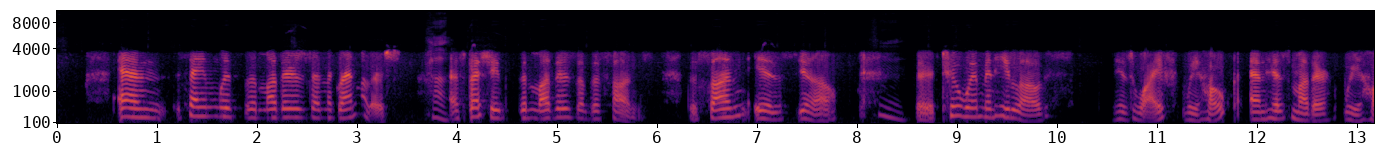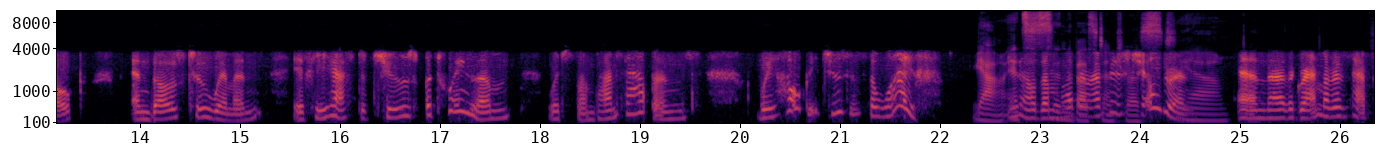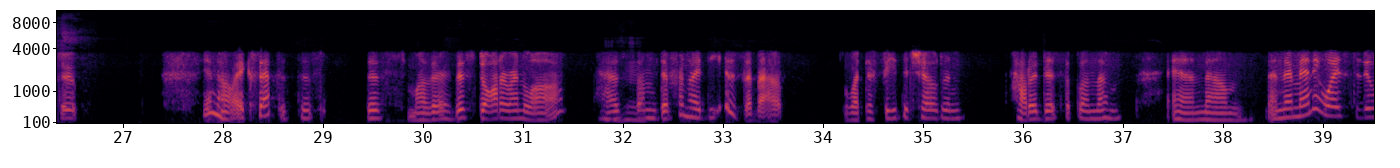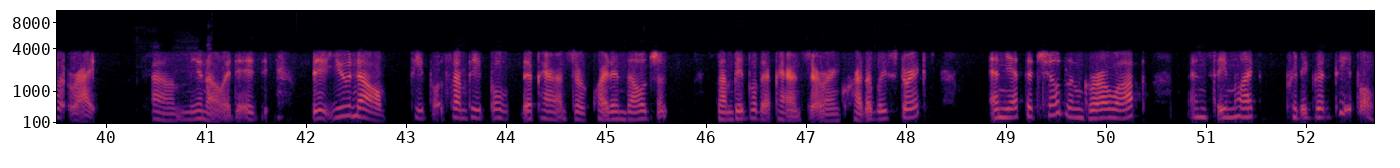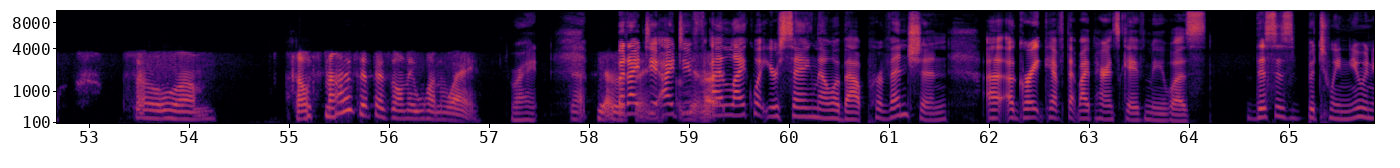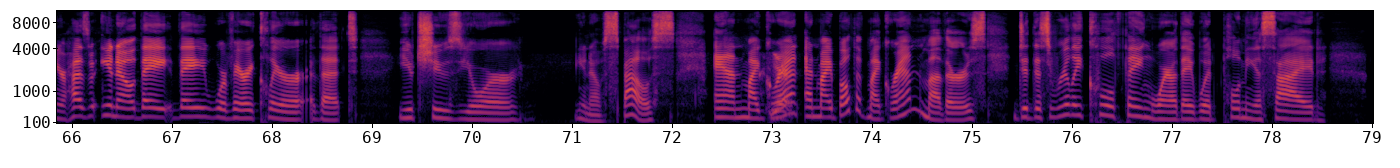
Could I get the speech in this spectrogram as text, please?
And same with the mothers and the grandmothers. huh. especially the mothers of the sons. The son is, you know, Hmm. there are two women he loves his wife, we hope, and his mother, we hope. And those two women, if he has to choose between them, which sometimes happens, we hope he chooses the wife. Yeah. You it's know, the mother the of his children. Yeah. And uh, the grandmothers have to, you know, accept that this this mother, this daughter-in-law, has Mm-hmm. some different ideas about what to feed the children, how to discipline them, and um, and there are many ways to do it right. Um, you know, it, it, it you know people. Some people their parents are quite indulgent. Some people their parents are incredibly strict, and yet the children grow up and seem like pretty good people. So um, so it's not as if there's only one way. Right. That's the other But I do, I do, you know. I like what you're saying though about prevention. Uh, a great gift that my parents gave me was this is between you and your husband. You know, they they were very clear that you choose your you know spouse and my grand and my both of my grandmothers did this really cool thing where they would pull me aside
